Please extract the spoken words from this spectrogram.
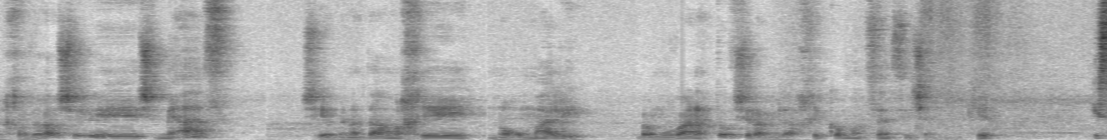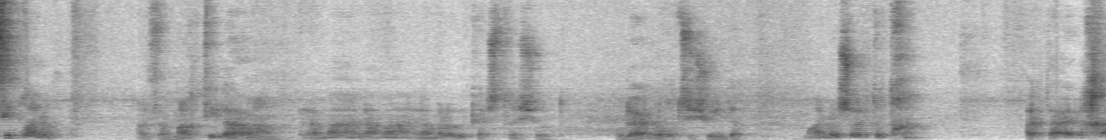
וחברה שלי, שמאז, שהיא הבן אדם הכי נורמלי, במובן הטוב של המילה, הכי common sense שאני מכיר, היא סיפרה לו. אז אמרתי לה, למה, למה, למה לא ביקשת רשות? אולי אני לא רוצה שהוא ידע. אמרה, אני לא שואלת אותך. אתה אין לך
